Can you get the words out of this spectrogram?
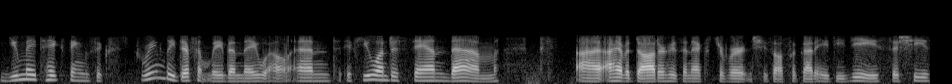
you may take things extremely differently than they will. And if you understand them, uh, I have a daughter who's an extrovert, and she's also got ADD. So she's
